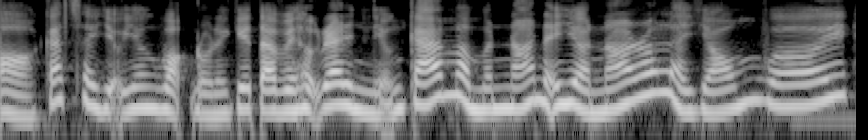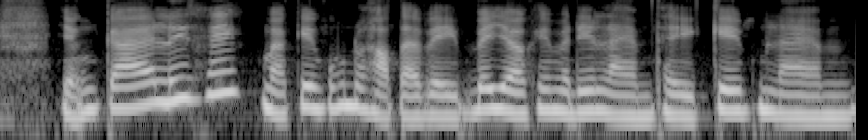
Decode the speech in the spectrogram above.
ờ, cách xây dựng nhân vật đồ này kia. Tại vì thực ra thì những cái mà mình nói nãy giờ nó rất là giống với những cái lý thuyết mà kim cũng được học. Tại vì bây giờ khi mà đi làm thì kim làm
